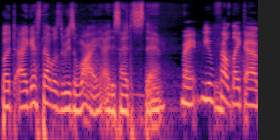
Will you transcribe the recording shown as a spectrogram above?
but I guess that was the reason why I decided to stay. Right. You felt like a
